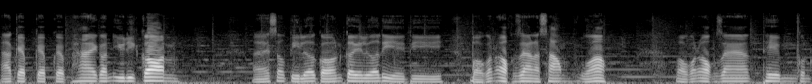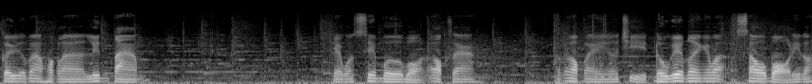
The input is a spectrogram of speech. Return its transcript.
À kẹp kẹp kẹp hai con unicorn. Đấy, sau tí nữa có con cây nữa thì thì bỏ con ọc ra là xong, đúng không? Bỏ con ọc ra thêm con cây nữa vào hoặc là lên 8. Kẹp con CM bỏ con ọc ra. Con ọc này nó chỉ đầu game thôi anh em ạ, sau bỏ đi thôi.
